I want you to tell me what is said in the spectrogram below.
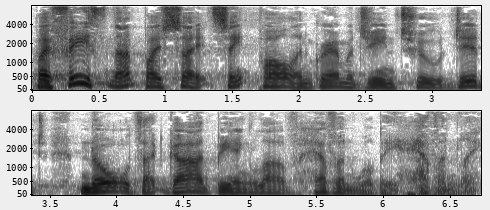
By faith, not by sight, St. Paul and Grandma Jean, too, did know that God being love, heaven will be heavenly.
